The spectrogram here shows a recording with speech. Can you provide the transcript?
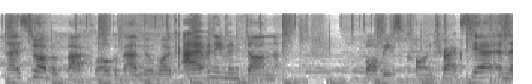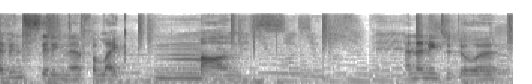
And I still have a backlog of admin work. I haven't even done Bobby's contracts yet, and they've been sitting there for like months. And I need to do it.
